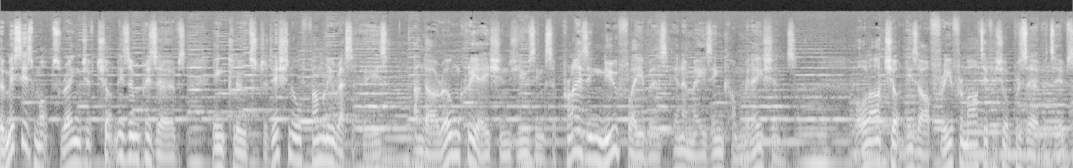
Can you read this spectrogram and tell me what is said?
The Mrs. Mops range of chutneys and preserves includes traditional family recipes and our own creations using surprising new flavours in amazing combinations. All our chutneys are free from artificial preservatives,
